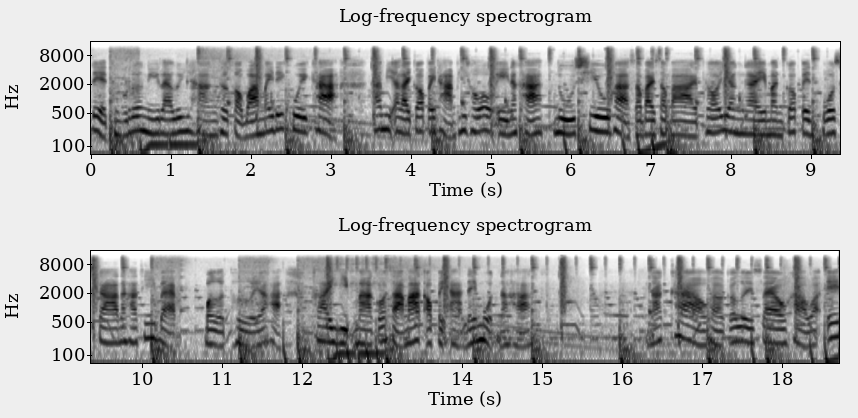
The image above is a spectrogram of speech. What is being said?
เดชถึงเรื่องนี้แล้วหรือยังเธอตอบว่าไม่ได้คุยค่ะ ถ้ามีอะไรก็ไปถามพี่เขาเอาเองนะคะ หนูชิลค่ะ สบายๆ เพราะยังไงมันก็เป็นโปสการ์ดนะคะที่แบบเปิดเผยอะค่ะ ใครหยิบมาก็สามารถเอาไปอ่านได้หมดนะคะ นักข่าวค เลยแซวค่ะว่า เอ๊ะ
